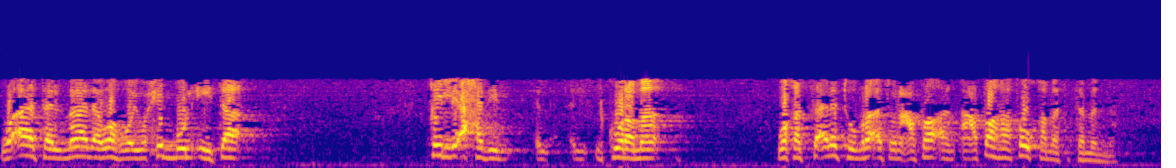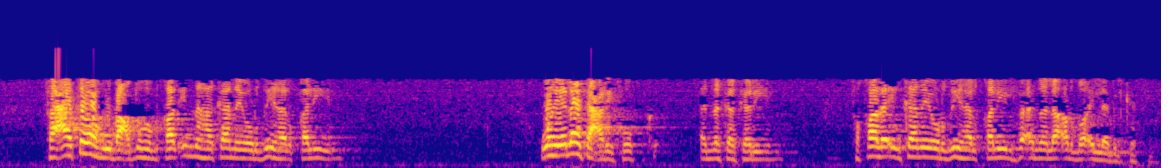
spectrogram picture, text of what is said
وآتى المال وهو يحب الإيتاء. قيل لأحد الكرماء وقد سألته امرأة عطاء أعطاها فوق ما تتمنى. فعاتبه بعضهم قال إنها كان يرضيها القليل. وهي لا تعرفك أنك كريم. فقال إن كان يرضيها القليل فأنا لا أرضى إلا بالكثير.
